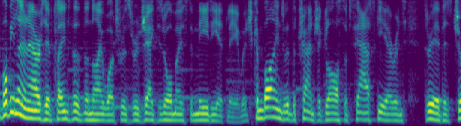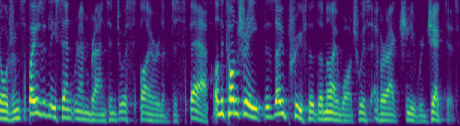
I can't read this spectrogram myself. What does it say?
The popular narrative claims that the Night Watch was rejected almost immediately, which combined with the tragic loss of Saskia and three of his children supposedly sent Rembrandt into a spiral of despair. On the contrary, there's no proof that the Night Watch was ever actually rejected.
